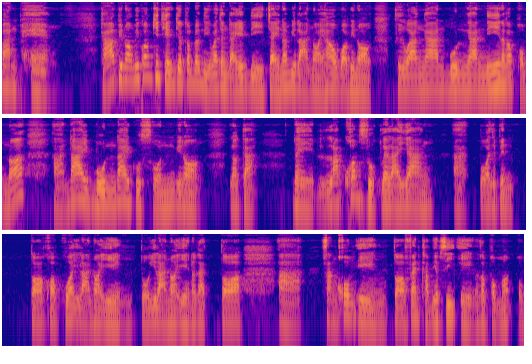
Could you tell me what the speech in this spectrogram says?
บ้านแพงครับพี่น้องมีความคิดเห็นเกี่ยวกับเรื่องนี้ว่าจังใดดีใจน้ำอีหลาหน้อยเฮาบ่พี่น้อง ถือว่างานบุญงานนี้นะครับผมเนาะอ่าได้บุญได้กุศลพี่น้อง แล้วก็ได้รับความสุขหลาย ๆ อย่างอ่าบ่ว่าจะเป็นต่อครอบครัวอีหลาหน้อยเอง ตัวอีหลาหน้อยเองแล้วก็ต่ออ่าสังคมเองต่อแฟนคลับ FC เองนะครับผมเนาผม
